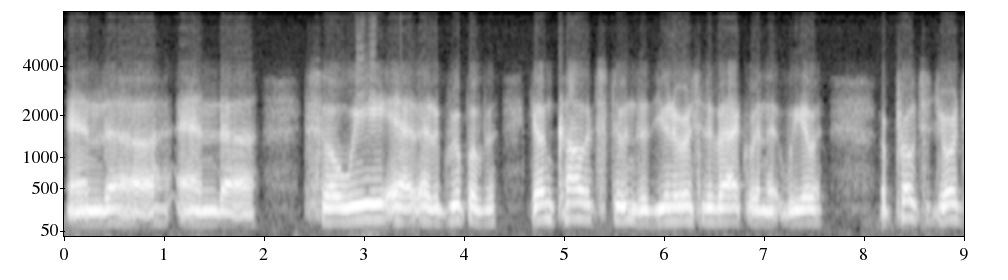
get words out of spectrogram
And uh, and uh, so we had, had, a group of young college students at the University of Akron that we uh, approached George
